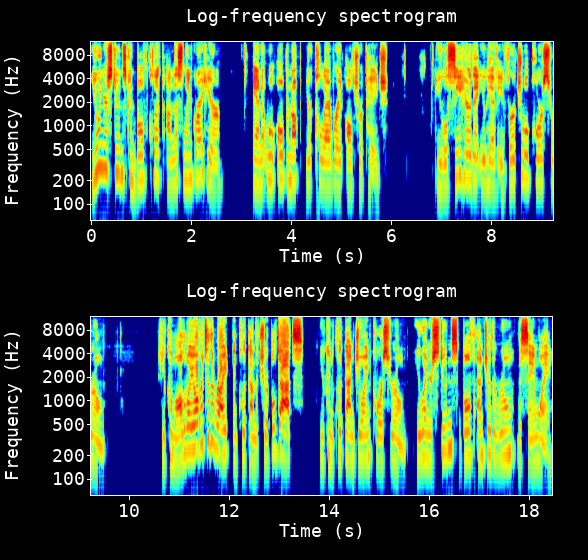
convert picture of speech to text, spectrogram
You and your students can both click on this link right here and it will open up your Collaborate Ultra page. You will see here that you have a virtual course room. If you come all the way over to the right and click on the triple dots, you can click on Join Course Room. You and your students both enter the room the same way.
